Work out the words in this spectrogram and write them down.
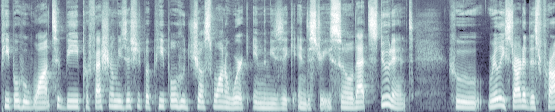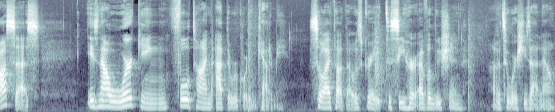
people who want to be professional musicians, but people who just want to work in the music industry. So that student who really started this process is now working full time at the Recording Academy. So I thought that was great to see her evolution uh, to where she's at now.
